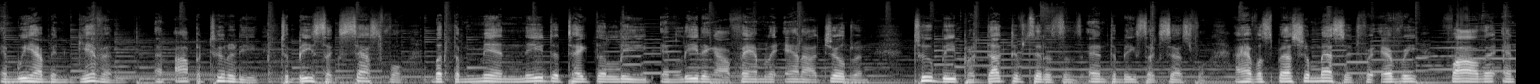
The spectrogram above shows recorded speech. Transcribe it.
and we have been given an opportunity to be successful, but the men need to take the lead in leading our family and our children to be productive citizens and to be successful. I have a special message for every father and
